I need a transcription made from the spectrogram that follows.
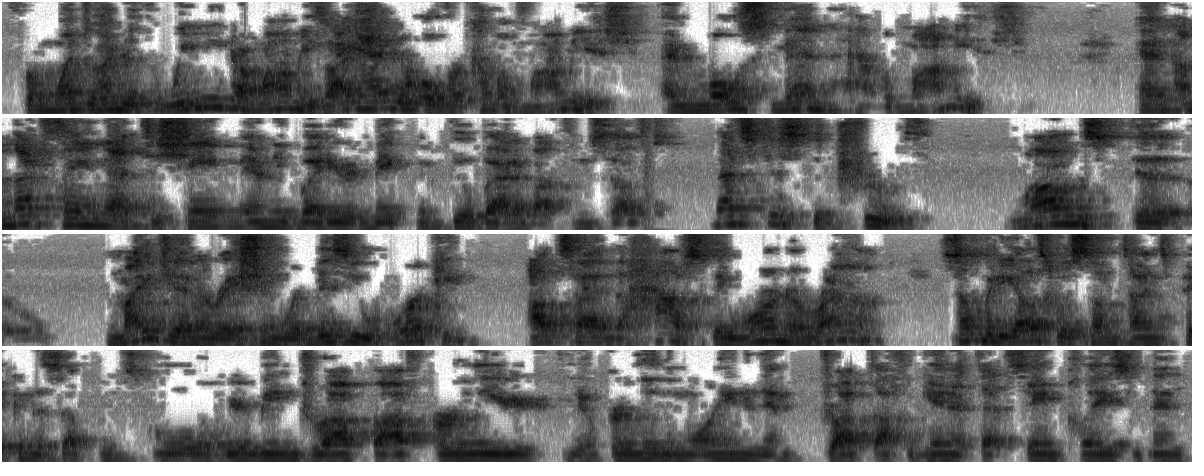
from one to hundred. We need our mommies. I had to overcome a mommy issue, and most men have a mommy issue. And I'm not saying that to shame anybody or make them feel bad about themselves. That's just the truth. Moms, uh, my generation, were busy working outside the house. They weren't around. Somebody else was sometimes picking us up from school, and we were being dropped off earlier, you know, early in the morning, and then dropped off again at that same place, and then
